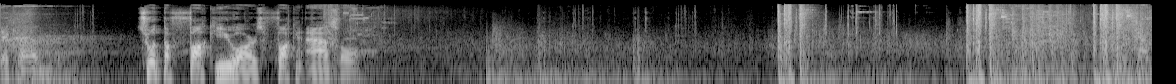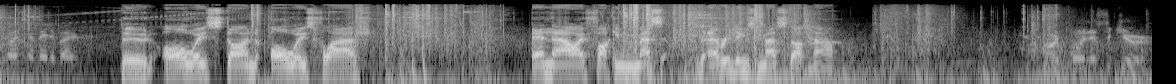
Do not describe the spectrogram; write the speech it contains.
Dickhead. It's what the fuck you are, is fucking asshole. Dude, always stunned, always flashed. And now I fucking mess. Everything's messed up now. Hardpoint is secure.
